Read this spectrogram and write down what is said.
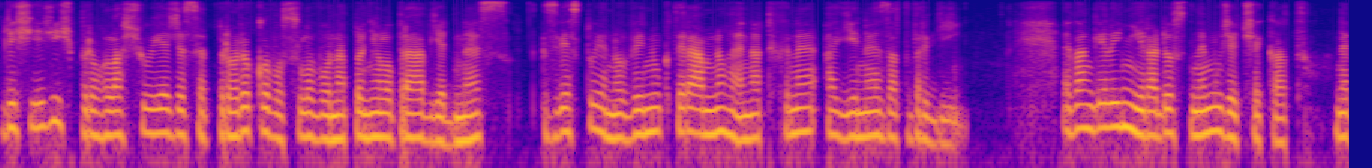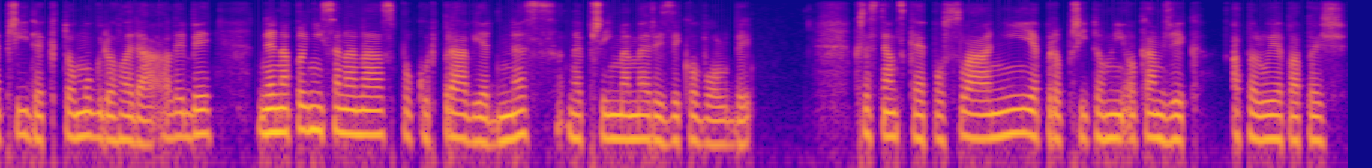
Když Ježíš prohlašuje, že se prorokovo slovo naplnilo právě dnes, zvěstuje novinu, která mnohé natchne a jiné zatvrdí. Evangelijní radost nemůže čekat, nepřijde k tomu, kdo hledá alibi, nenaplní se na nás, pokud právě dnes nepřijmeme riziko volby. Křesťanské poslání je pro přítomný okamžik, apeluje papež,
